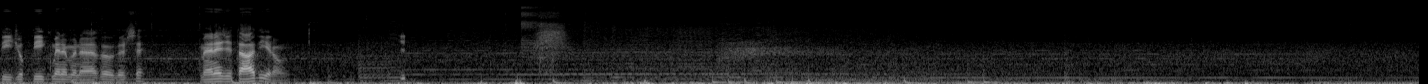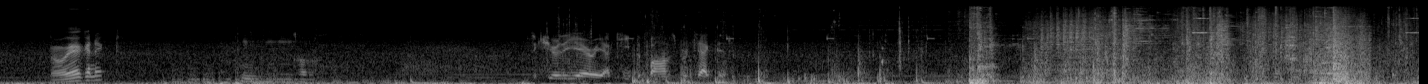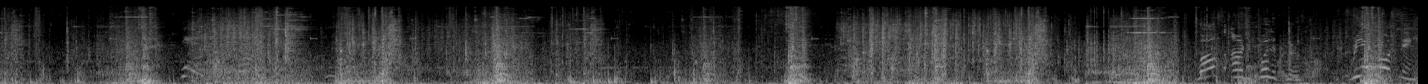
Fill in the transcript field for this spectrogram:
पी जो पीक मैंने बनाया था उधर से। मैंने जिता दिया रहा हूँ हो गया connect bombs protected. Bulletproof. Reinforcing.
